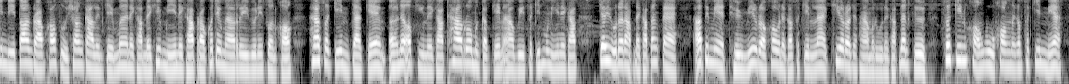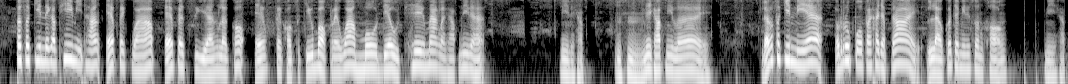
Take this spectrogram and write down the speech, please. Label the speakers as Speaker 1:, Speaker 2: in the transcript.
Speaker 1: ยินดีต้อนรับเข้าสู่ช่องการเล่นเกมเมอร์นะครับในคลิปนี้นะครับเราก็จะมารีวิวในส่วนของ 5 สกินจากเกม e a r n e r of King นะครับถ้าร่วมมือกับเกม RV สกินพวกนี้นะครับจะอยู่ระดับนะครับตั้งแต่ Ultimate ถึง Miracle นะครับสกินแรกที่เราจะพามาดูนะครับนั่นคือสกินของวูคองนะครับสกินเนี้ยเป็นสกินนะครับที่มีทั้งเอฟเฟกต์วาร์ปเอฟเฟกต์เสียง แล้วก็เอฟเฟกต์ของสกิลบอกเลยว่าโมเดลเท่มากเลยครับนี่นะฮะนี่นะครับนี่ครับนี่เลย แล้วก็สกินนี้รูปโปรไฟล์ขยับได้ แล้วก็จะมีในส่วนของนี่ครับ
